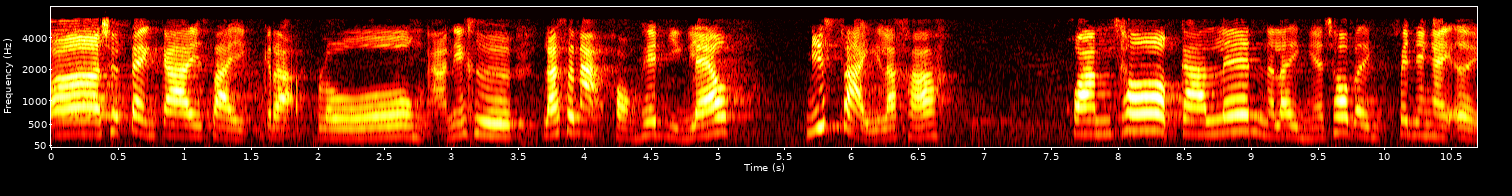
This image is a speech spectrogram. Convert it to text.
อ่าชุดแต่งกายใส่กระโปรงอ่านี่คือลักษณะของเพศหญิงแล้ว นิสัยล่ะคะ ความชอบการเล่นอะไรอย่างเงี้ยชอบอะไรเป็นยังไงเอ่ย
